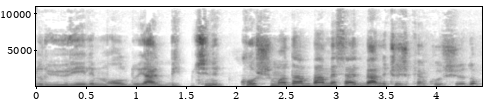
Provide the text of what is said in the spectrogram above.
Dur yürüyelim oldu. Yani bir, şimdi koşmadan ben mesela ben de çocukken koşuyordum.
